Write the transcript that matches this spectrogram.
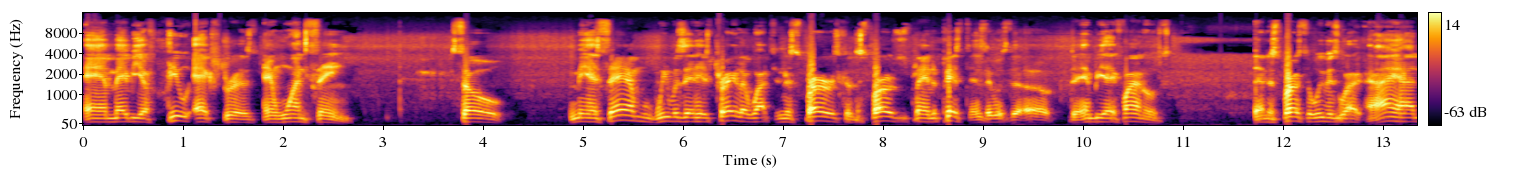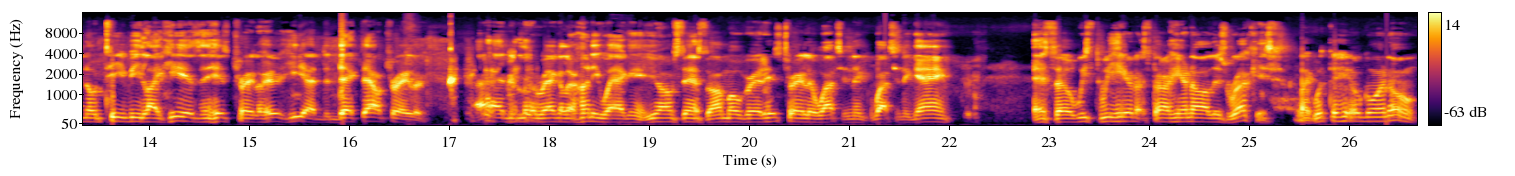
and maybe a few extras in one scene. So me and Sam, we was in his trailer watching the Spurs because the Spurs was playing the Pistons. It was the uh, the NBA Finals. And the Spurs, so we was like, I ain't had no TV like his in his trailer. He had the decked out trailer. I had the little regular honey wagon. You know what I'm saying? So I'm over at his trailer watching the watching the game. And so we we hear start hearing all this ruckus. Like, what the hell going on?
